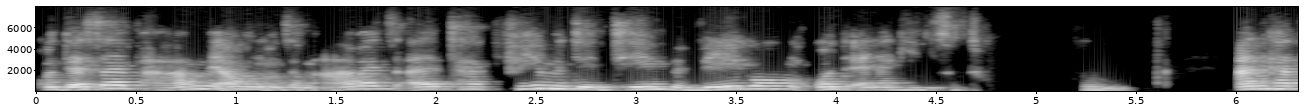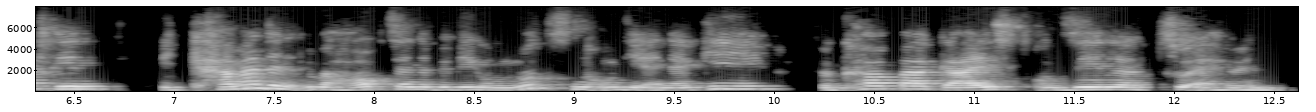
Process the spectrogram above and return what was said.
und deshalb haben wir auch in unserem Arbeitsalltag viel mit den Themen Bewegung und Energie zu tun. Ann-Kathrin, wie kann man denn überhaupt seine Bewegung nutzen, um die Energie für Körper, Geist und Seele zu erhöhen?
